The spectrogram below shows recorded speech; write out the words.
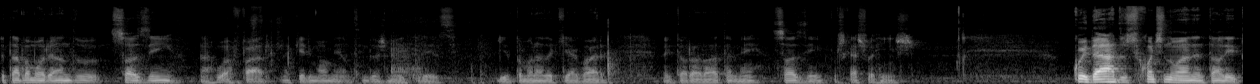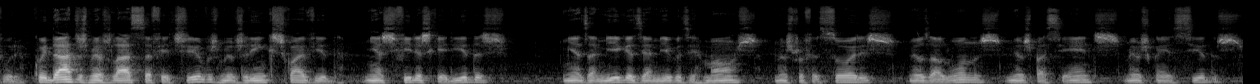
Eu estava morando sozinho na Rua Faro, naquele momento, em 2013. E eu estou morando aqui agora, no Itororó também, sozinho, com os cachorrinhos. Cuidar dos, continuando então a leitura, cuidar dos meus laços afetivos, meus links com a vida, minhas filhas queridas, minhas amigas e amigos irmãos, meus professores, meus alunos, meus pacientes, meus conhecidos,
